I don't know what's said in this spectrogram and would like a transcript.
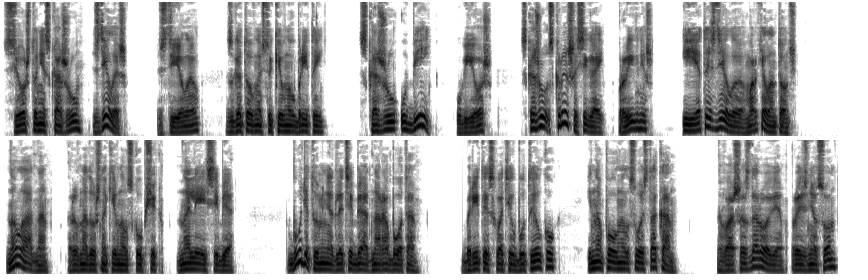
Все, что не скажу, сделаешь? Сделаю, — с готовностью кивнул Бритый. Скажу «убей» — убьешь. Скажу «с крыши сигай» — прыгнешь. И это сделаю, Маркел Антонович. Ну ладно, — равнодушно кивнул скупщик, — налей себе. Будет у меня для тебя одна работа». Бритый схватил бутылку и наполнил свой стакан. «Ваше здоровье», — произнес он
